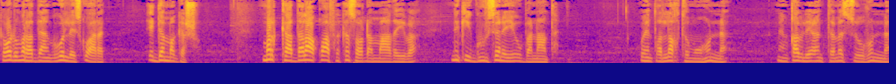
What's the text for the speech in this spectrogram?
Gabadhu mar haddaan gogol la isku arag cidda ma gasho. Markaa dalaaqu afka ka soo dhammaadayba ninkii guursanayay u bannaanta. Wain طallaqtumuuhunna min qabli an tamasuuhunna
